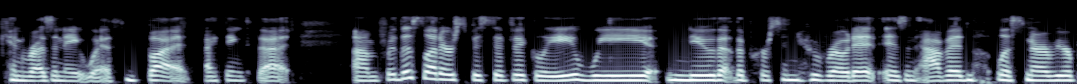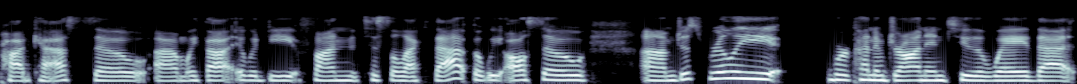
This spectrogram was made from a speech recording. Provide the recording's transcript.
can resonate with but i think that um, for this letter specifically, we knew that the person who wrote it is an avid listener of your podcast. So um, we thought it would be fun to select that. But we also um, just really we're kind of drawn into the way that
